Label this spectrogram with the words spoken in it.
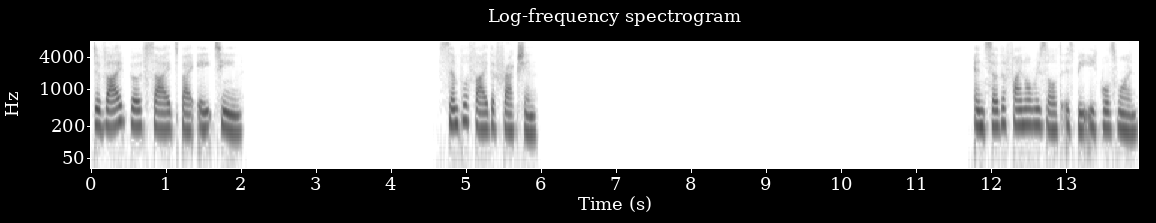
Divide both sides by 18. Simplify the fraction. And so the final result is b equals 1.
